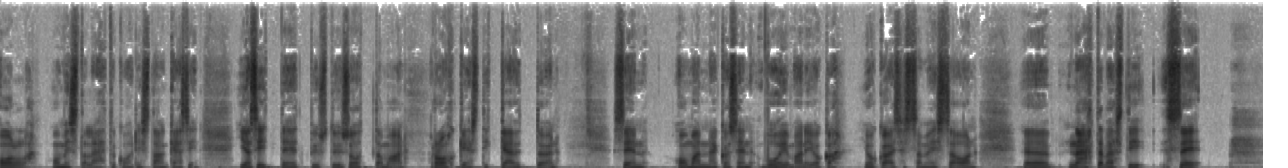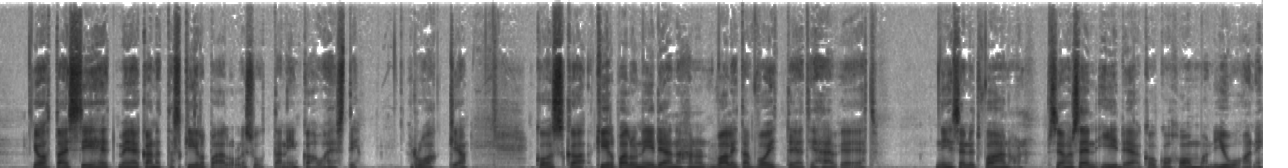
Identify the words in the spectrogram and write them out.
olla omista lähtökohdistaan käsin. Ja sitten, että pystyisi ottamaan rohkeasti käyttöön sen oman näköisen voiman, joka jokaisessa meissä on. Nähtävästi se johtaisi siihen, että meidän kannattaisi kilpailullisuutta niin kauheasti ruokkia, koska kilpailun ideanahan on valita voittajat ja häviäjät. Niin se nyt vaan on. Se on sen idea koko homman juoni.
